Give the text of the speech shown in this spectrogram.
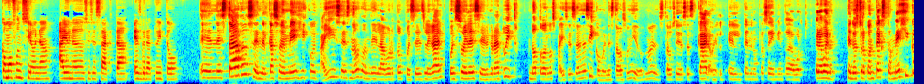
¿cómo funciona? ¿Hay una dosis exacta? ¿Es gratuito? en estados, en el caso de México y países, ¿no? Donde el aborto pues es legal, pues suele ser gratuito no todos los países es así, como en Estados Unidos, ¿no? En Estados Unidos es caro el, tener un procedimiento de aborto. Pero bueno, en nuestro contexto, México,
